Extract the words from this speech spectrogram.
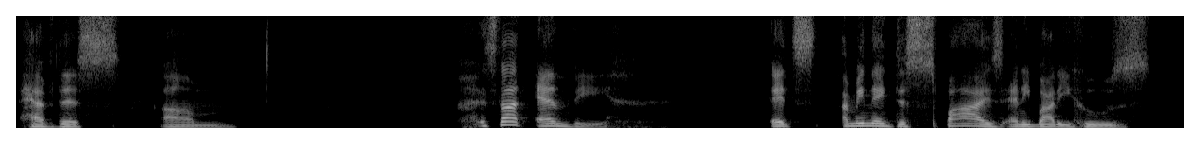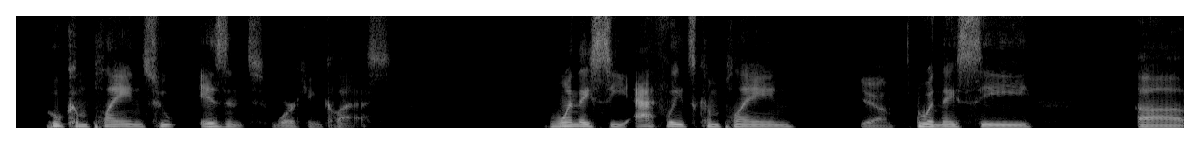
have this um it's not envy it's i mean they despise anybody who's who complains who isn't working class when they see athletes complain yeah. when they see uh,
